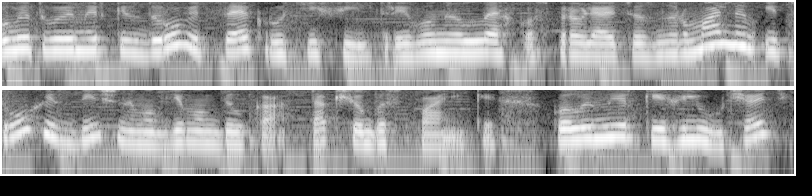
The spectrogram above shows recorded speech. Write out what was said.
Коли твої нирки здорові, це круті фільтри, і вони легко справляються з нормальним і трохи збільшеним об'ємом білка, так що без паніки. Коли нирки глючать,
